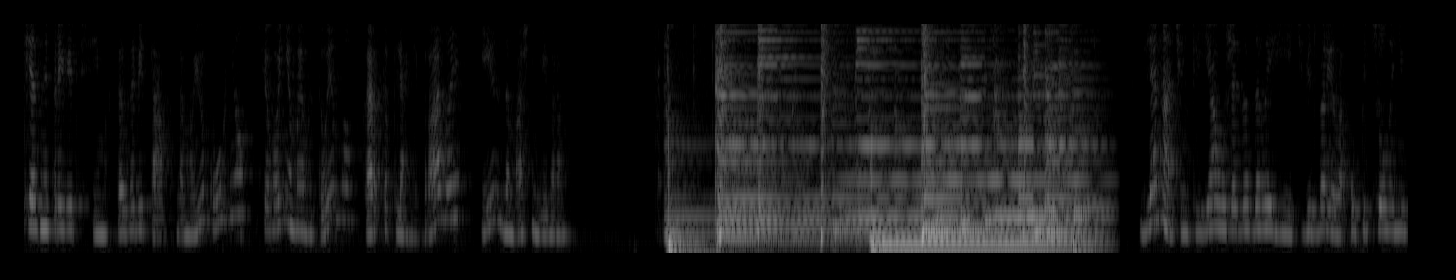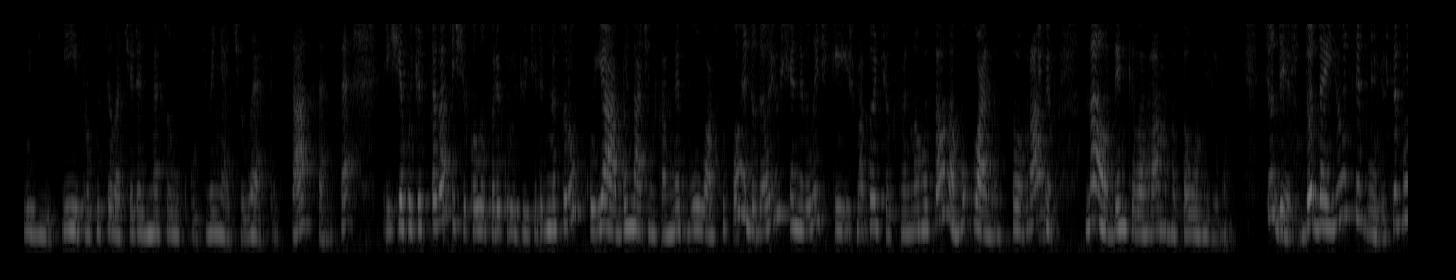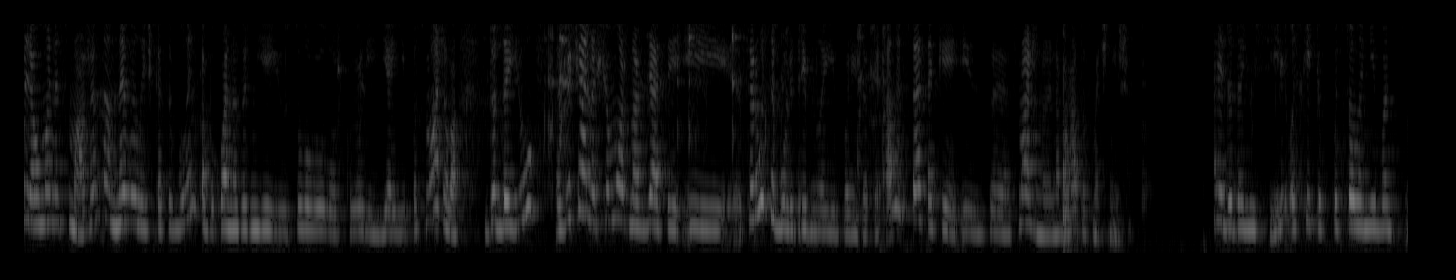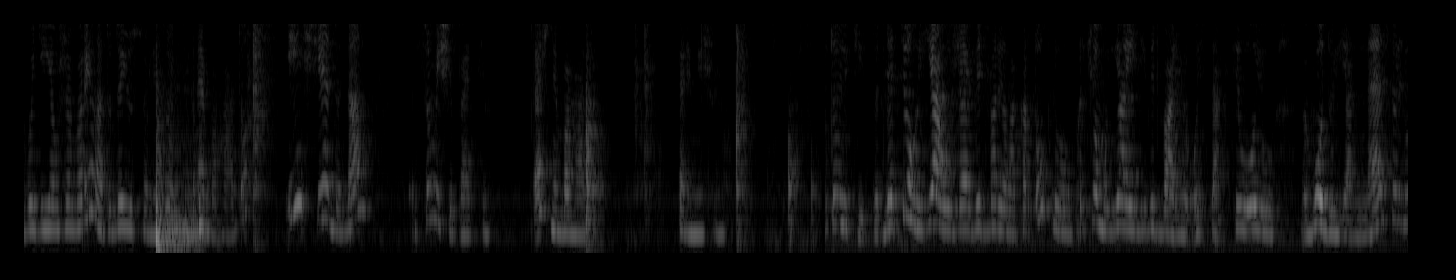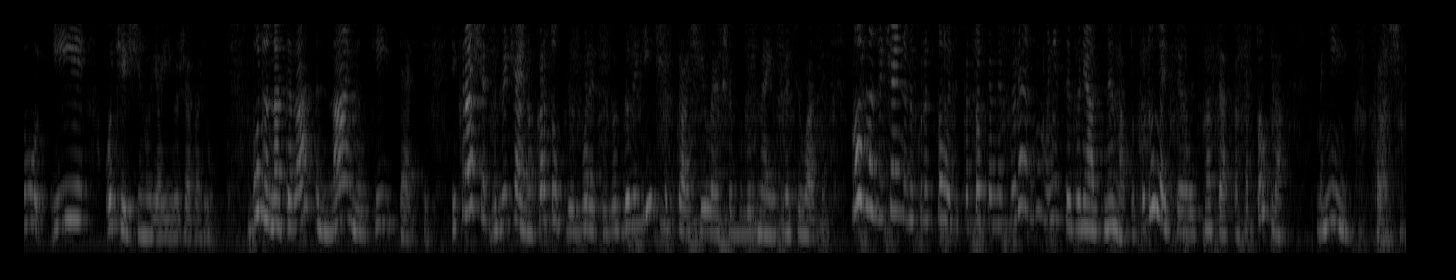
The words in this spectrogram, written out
Величезний привіт всім, хто завітав на мою кухню. Сьогодні ми готуємо картопляні зрази із домашнім лівером. Для начинки я вже заздалегідь відварила у підсоленій воді і пропустила через м'ясорубку свинячі легке та серце. І ще хочу сказати, що коли перекручую через м'ясорубку, я, аби начинка не була сухою, додаю ще невеличкий шматочок свиного сала, буквально 100 грамів на 1 кг готового ліверу. Сюди ж додаю цибулю. Цибуля у мене смажена, невеличка цибулинка, буквально з однією столовою ложкою олії я її посмажила. Додаю, звичайно, що можна взяти і сиру цибулю, дрібно її порізати, але все-таки із е, смаженою набагато смачніше. Далі додаю сіль, оскільки в підсоленій воді я вже варила, додаю солі зовсім небагато. І ще додам суміші перців. Теж небагато. Перемішую. Готую тісто. Для цього я вже відварила картоплю, причому я її відварюю ось так. Цілою воду я не солю і очищену я її вже варю. Буду натирати на мілкій терці. І краще, звичайно, картоплю зварити заздалегідь, щоб краще і легше було з нею працювати. Можна, звичайно, використовувати картопляне пюре, ну мені цей варіант не надто подобається. Ось натерта картопля мені краще.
